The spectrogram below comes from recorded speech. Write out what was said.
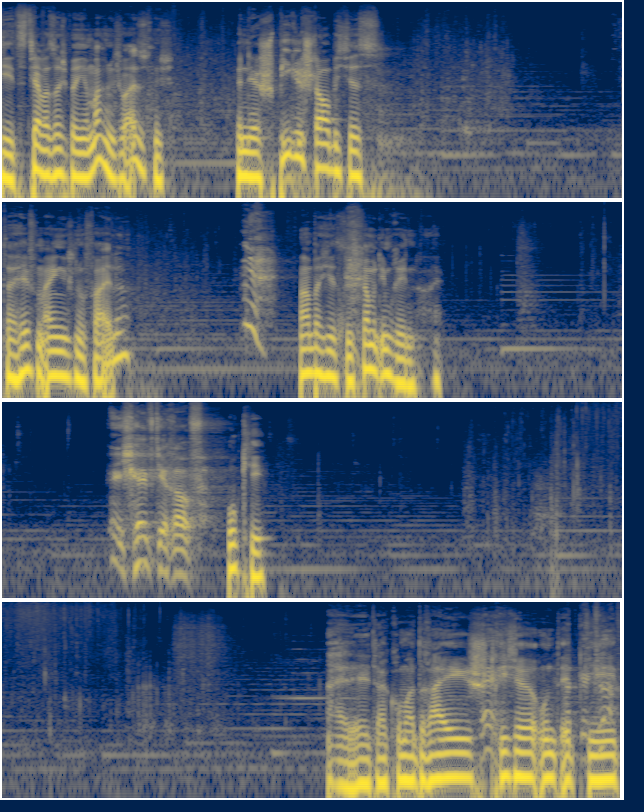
Geht's. Tja, was soll ich bei ihr machen? Ich weiß es nicht. Wenn der Spiegel staubig ist, da helfen eigentlich nur Pfeile. Aber hier jetzt nicht. Ich kann mit ihm reden. Hi. Ich helfe dir rauf. Okay. Alter, guck mal, drei Striche und es geht.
